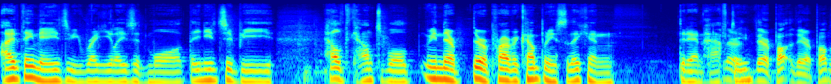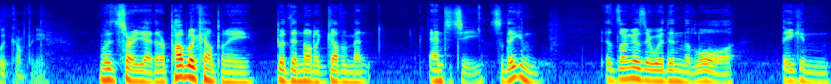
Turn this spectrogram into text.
I think they need to be regulated more. They need to be held accountable. I mean, they're they're a private company, so they can they don't have they're, to. They're a they're a public company. Well, sorry, yeah, they're a public company, but they're not a government entity, so they can, as long as they're within the law, they can.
